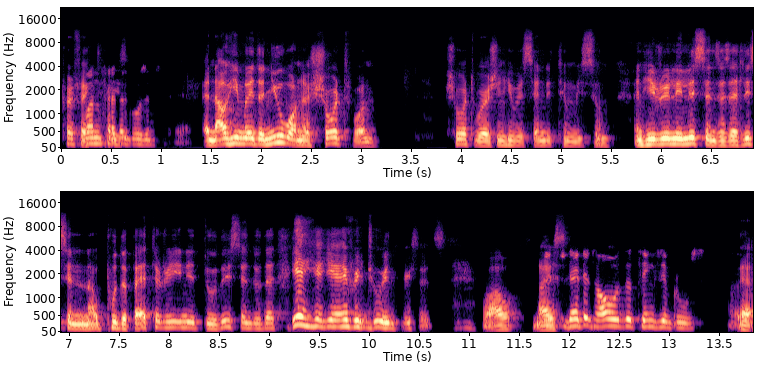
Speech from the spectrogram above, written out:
perfect. One feather goes inside. And now he made a new one, a short one, short version. He will send it to me soon. And he really listens. I said, listen, now put a battery in it, do this and do that. Yeah, yeah, yeah, we do it. Wow, nice. That is how the things improves yeah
